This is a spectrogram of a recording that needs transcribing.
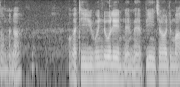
သွားမယ်နော်ဟုတ်ကဲ့ဒီ window လေးနှိပ်မယ်ပြီးရင်ကျွန်တော်ဒီမှာ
